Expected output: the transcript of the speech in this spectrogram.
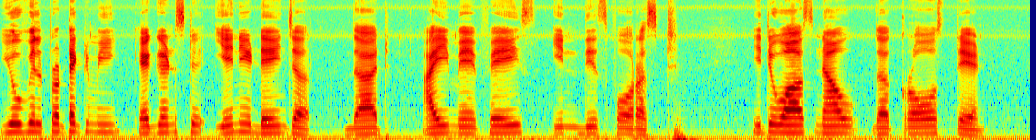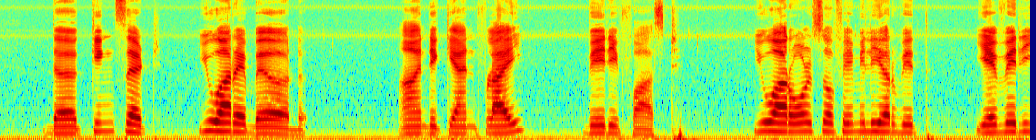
You will protect me against any danger that I may face in this forest. It was now the crow's turn. The king said, You are a bird and can fly very fast. You are also familiar with every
